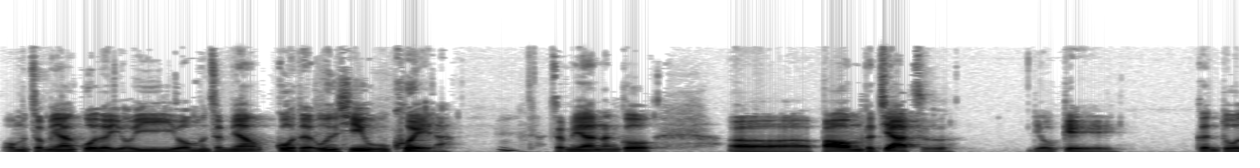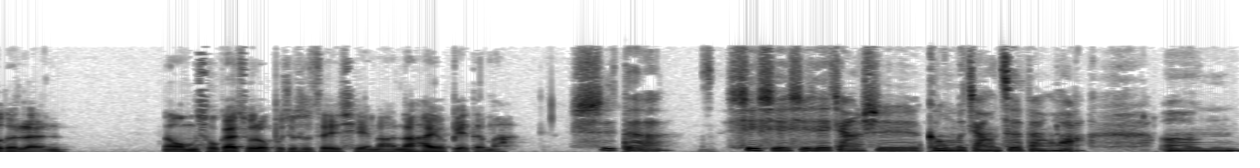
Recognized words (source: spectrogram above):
我们怎么样过得有意义？我们怎么样过得问心无愧啦？嗯，怎么样能够，呃，把我们的价值留给更多的人？那我们所该做的不就是这些吗？那还有别的吗？是的，谢谢谢谢讲师跟我们讲这番话。嗯，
